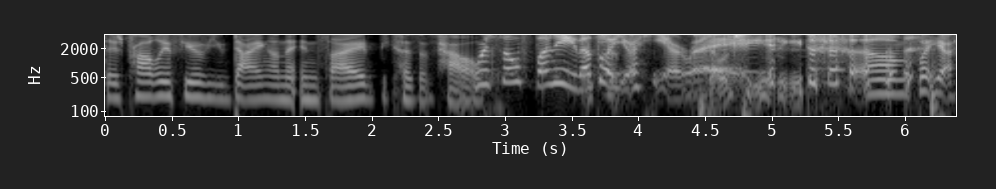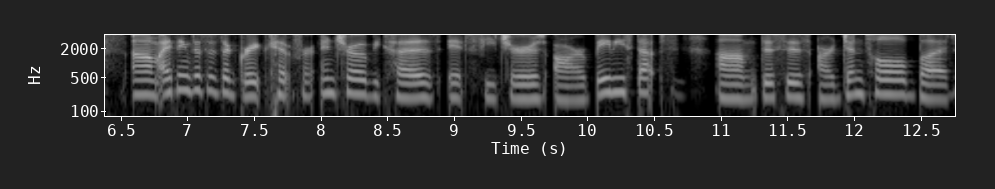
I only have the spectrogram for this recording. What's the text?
there's probably a few of you dying on the inside because of how We're so funny. That's why you're here, right? so cheesy. um, but yes, um, I think this is a great kit for intro because it features our baby steps. Um, this is our gentle but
